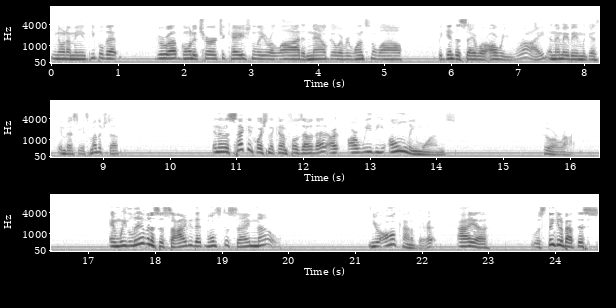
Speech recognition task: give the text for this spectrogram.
you know what I mean? People that grew up going to church occasionally or a lot and now go every once in a while begin to say, well, are we right? And then maybe investigate some other stuff. And then the second question that kind of flows out of that are, are we the only ones who are right? And we live in a society that wants to say no. You're all kind of there. I uh, was thinking about this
